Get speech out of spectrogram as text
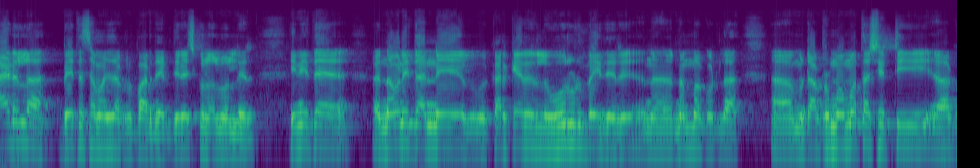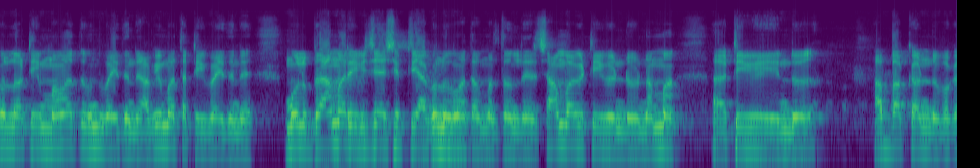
ಆ್ಯಡೆಲ್ಲ ಬೇತೆ ಸಮಾಜದಾಗಲು ಪಾಡ್ದೇರಿ. ದಿನೇಶ್ ಕುಲ್ ಅಲ್ವಲ್ಲೇರು. ಇನ್ನಿತೆ ನವನೀತ ಕರ್ಕೇರಲ್ಲಿ ಊರುಡ್ ಬೈದೇರು. ನಮ್ಮ ಕುಡ್ಲ ಡಾಕ್ಟರ್ ಮಮತಾ ಶೆಟ್ಟಿ ಆಗುಲ್ಲ ಟೀಮ್ ಮಮತ ಒಂದು ಬೈದಂಡೆ ಅಭಿಮತ ಟಿ ಬೈದಂಡೆ ಮೂಲ ಬ್ರಾಹ್ಮರಿ ವಿಜಯ ಶೆಟ್ಟಿ ಆಗುಲ್ಲ ಮತ ಮಲ್ತೊಂದು ಶಾಂಭವಿ ಟಿ ವಿ ಉಂಡು ನಮ್ಮ ಟಿ ವಿ ಉಂಡು ಹಬ್ಬ ಕಂಡು ಬೊಕ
